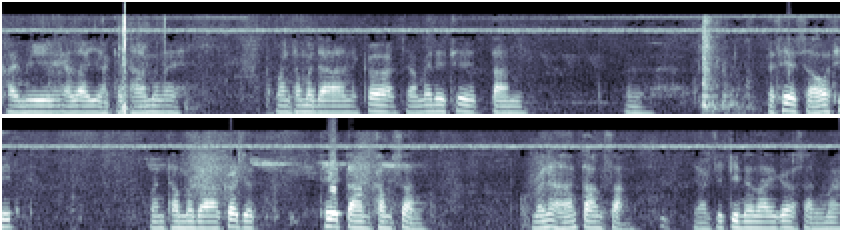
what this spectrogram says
ใครมีอะไรอยากจะถามอะไรวันธรรมดาก็จะไม่ได้เทศตามประเทศเสาร์อาทิตย์ วันธรรมดาก็จะเทศตามคำสั่ง เหมือนอาหารตามสั่ง อยากจะกินอะไรก็สั่งมา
